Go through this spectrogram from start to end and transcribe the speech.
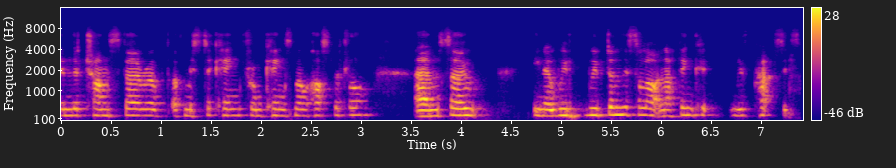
in the transfer of, of Mr King from King's Mill Hospital. Um, so, you know, we've we've done this a lot, and I think we've perhaps it's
